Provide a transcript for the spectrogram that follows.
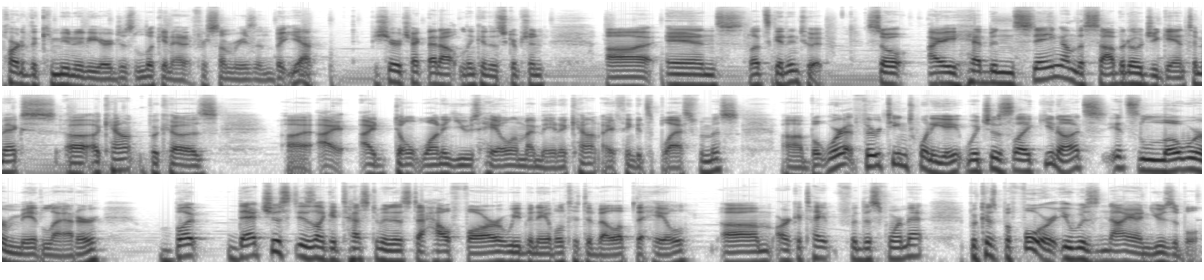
part of the community are just looking at it for some reason. But yeah, be sure to check that out, link in the description. Uh, and let's get into it. So I have been staying on the Sabado Gigantamax uh, account because uh, I, I don't want to use Hail on my main account. I think it's blasphemous. Uh, but we're at 1328, which is like, you know, it's it's lower mid ladder. But that just is like a testament as to how far we've been able to develop the Hail um, archetype for this format. Because before, it was nigh unusable.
